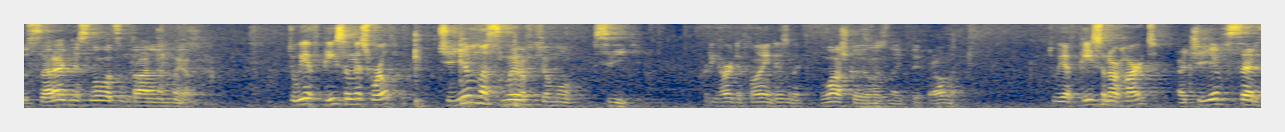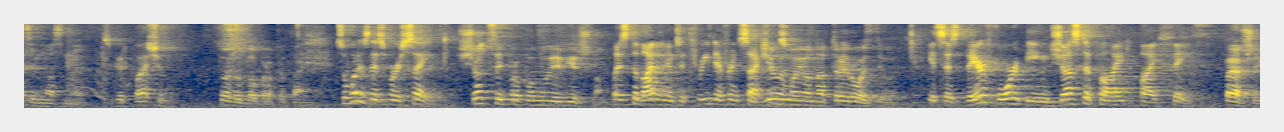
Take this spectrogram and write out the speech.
Е, середнє слово центральне мир. Do we have peace in this world? Чи є в нас мир в цьому світі? Pretty hard to find, isn't it? Важко його знайти, правда? Do we have peace in our heart? А чи є в серці в нас мир? That's a good question. Теж добре питання. So what does this verse say? Що цей пропонує вірш нам? Let's divide it into three different sections. Ділимо його на три розділи. It says, therefore, being justified by faith. Перший,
